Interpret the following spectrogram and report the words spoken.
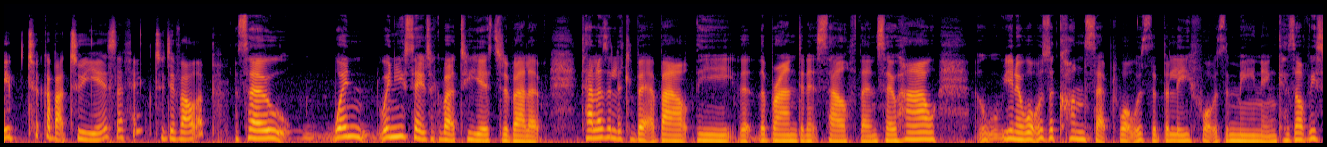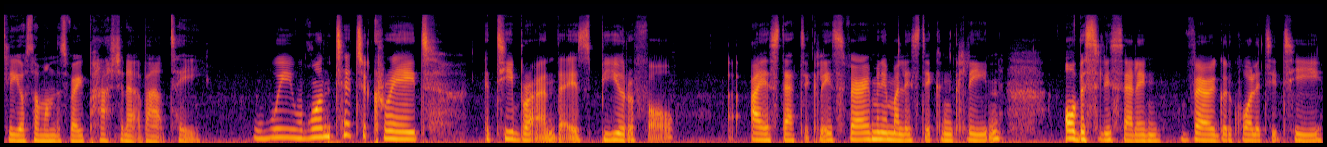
It took about two years, I think, to develop. So, when when you say it took about two years to develop, tell us a little bit about the, the, the brand in itself. Then, so how, you know, what was the concept? What was the belief? What was the meaning? Because obviously, you're someone that's very passionate about tea. We wanted to create a tea brand that is beautiful, uh, aesthetically. It's very minimalistic and clean. Obviously, selling very good quality tea,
